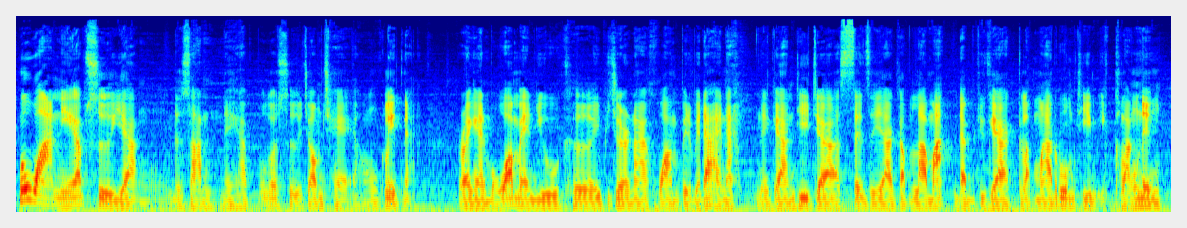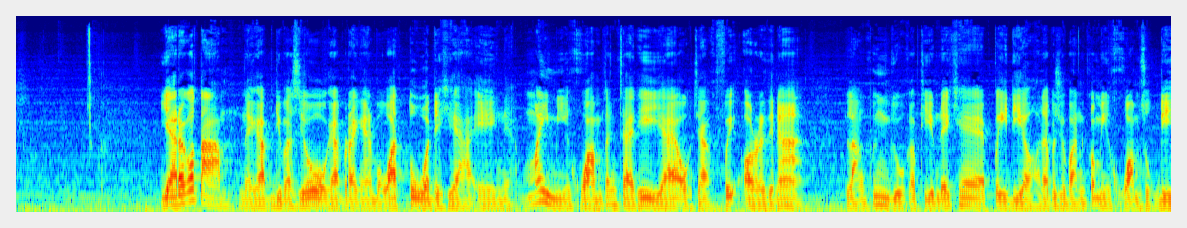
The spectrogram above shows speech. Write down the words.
เมื่อวานนี้ครับสื่ออย่างเดอะซันนะครับแล้วก็สื่อจอมแฉของอังกฤษเนี่ยรายงานบอกว่าแมนยูเคยพิจารณาความเป็นไปได้นะ ในการที่จะเซ็นสัญญากับลามะดับบิกากลับมาร่วมทีมอีกครั้งหนึ่งอย่างไรก็ตามนะครับดิมาซิโอครับรายงานบอกว่าตัวเดค a เองเนี่ยไม่มีความตั้งใจที่ย้ายออกจากฟิออเรตินา หลังเพิ่งอยู่กับทีมได้แค่ปีเดียว และปัจจุบันก็มีความสุขดี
